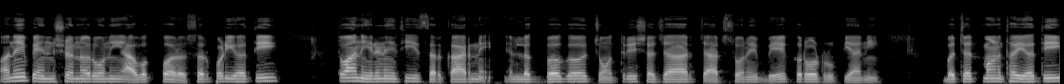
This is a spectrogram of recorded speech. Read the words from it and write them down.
અને પેન્શનરોની આવક પર અસર પડી હતી. તો આ નિર્ણયથી સરકારને લગભગ ચોત્રીસ હજાર ચારસો બે કરોડ રૂપિયાની બચત પણ થઈ હતી.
